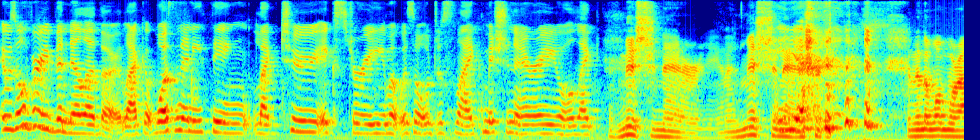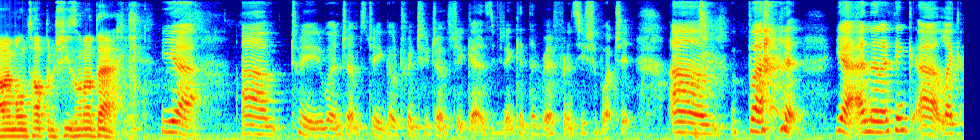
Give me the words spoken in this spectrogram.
it was all very vanilla though. Like, it wasn't anything like too extreme. It was all just like missionary or like, A missionary and a missionary. yeah. and then the one where I'm on top and she's on her back. Yeah. Um, 21 Jump Street, go 22 Jump Street, guys. If you don't get the reference, you should watch it. Um, but yeah, and then I think, uh, like,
